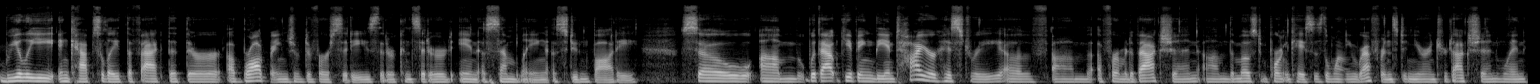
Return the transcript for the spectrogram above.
really encapsulate the fact that there are a broad range of diversities that are considered in assembling a student body. So, um, without giving the entire history of um, affirmative action, um, the most important case is the one you referenced in your introduction when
